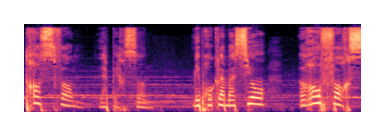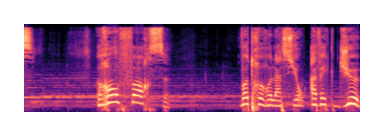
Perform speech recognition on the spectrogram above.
transforment la personne. Les proclamations renforcent, renforcent votre relation avec Dieu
